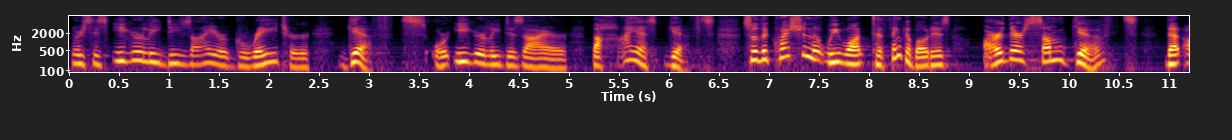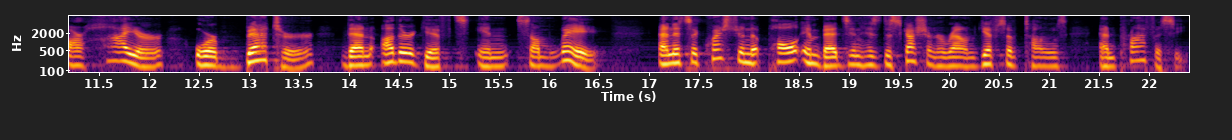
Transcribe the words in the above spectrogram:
where he says, eagerly desire greater gifts or eagerly desire the highest gifts. So the question that we want to think about is are there some gifts that are higher or better than other gifts in some way? And it's a question that Paul embeds in his discussion around gifts of tongues and prophecy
